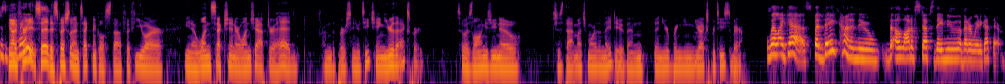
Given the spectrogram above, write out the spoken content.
you know, i've heard it said especially on technical stuff if you are you know one section or one chapter ahead from the person you're teaching you're the expert. So as long as you know just that much more than they do then then you're bringing your expertise to bear. Well i guess but they kind of knew a lot of steps they knew a better way to get there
